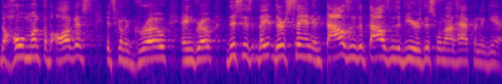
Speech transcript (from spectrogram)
The whole month of August, it's going to grow and grow. This is, they, they're saying in thousands and thousands of years, this will not happen again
